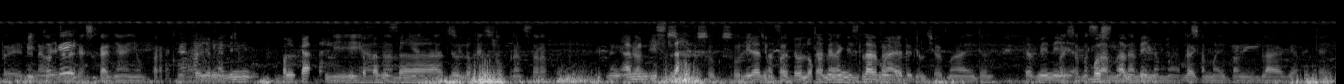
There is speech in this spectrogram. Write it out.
Video namin. talaga sa kanya yung parakuha. Ito yung aming bangka Dito kami sa dulo. sobrang sarap. ng aming isla. Busog, sulit Yan, yung nasa dulo kami ng isla, mga idol. picture mga idol. Kami ni Boss Pagsama-sama namin ng kasama ibang vlogger kahit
